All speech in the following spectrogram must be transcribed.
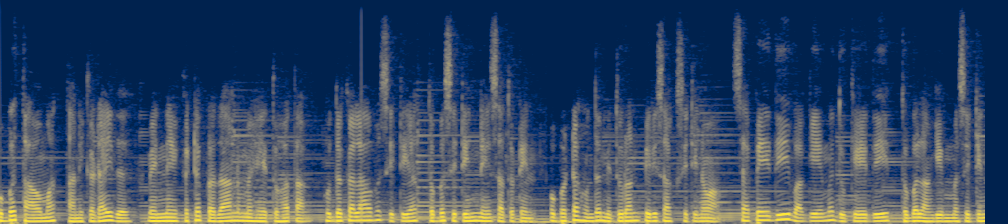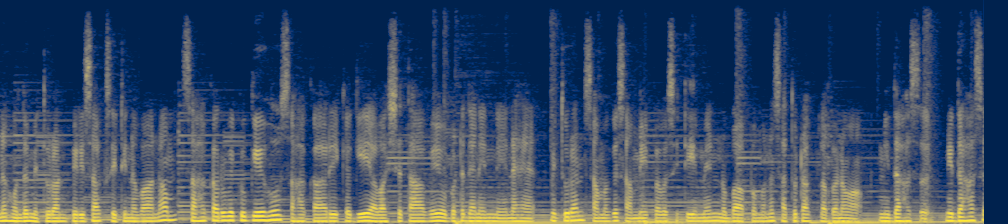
ඔබ තවමත් තනිකඩයිද? මෙන්න එකට ප්‍රධානම හේතු හතක්. හුදකලාව සිටියත් ඔබ සිටින්නේ සතුටින්. ඔබට හොඳ මිතුරන් පිරිසක් සිටිනවා. සැපේදී වගේම දුකේදී ඔබ ළඟින්ම සිටින හොඳ මිතුරන් පිරිසක් සිටිනවා නම් සහකරුවෙකුගේ හෝ සහකාරියකගේ අවශ්‍යතාවය ඔබට දැනෙන්නේ නැහැ. මිතුරන් සමග සමීපව සිටීමෙන් ඔබ අපමණ සතුටක් ලබනවා. නිදහස. නිදහස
